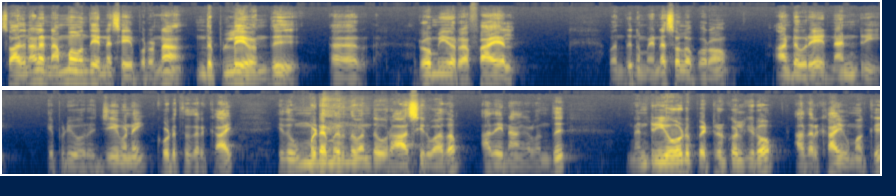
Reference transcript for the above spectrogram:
ஸோ அதனால் நம்ம வந்து என்ன செய்ய போகிறோன்னா இந்த பிள்ளையை வந்து ரோமியோ ரஃபாயல் வந்து நம்ம என்ன சொல்ல போகிறோம் ஆண்டவரே நன்றி. இப்படி ஒரு ஜீவனை கொடுத்ததற்காய். இது உம்மிடமிருந்து வந்த ஒரு ஆசீர்வாதம். அதை நாங்கள் வந்து நன்றியோடு பெற்றுக்கொள்கிறோம். அதற்காய் உமக்கு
